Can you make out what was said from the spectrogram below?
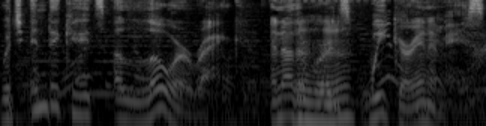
which indicates a lower rank. In other mm-hmm. words, weaker enemies.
